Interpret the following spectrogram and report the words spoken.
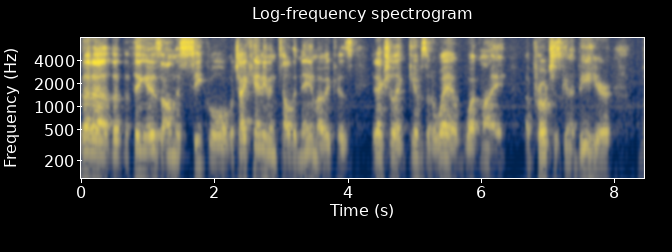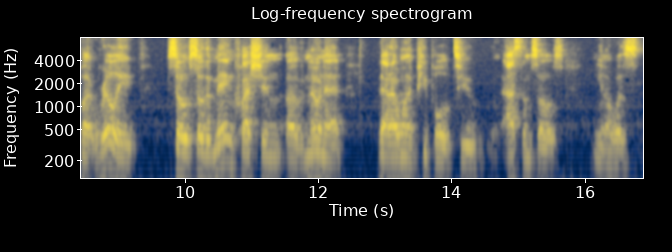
But uh, the, thing is, on the sequel, which I can't even tell the name of it because it actually like gives it away of what my approach is going to be here. But really, so so the main question of NoNet that I wanted people to ask themselves, you know, was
